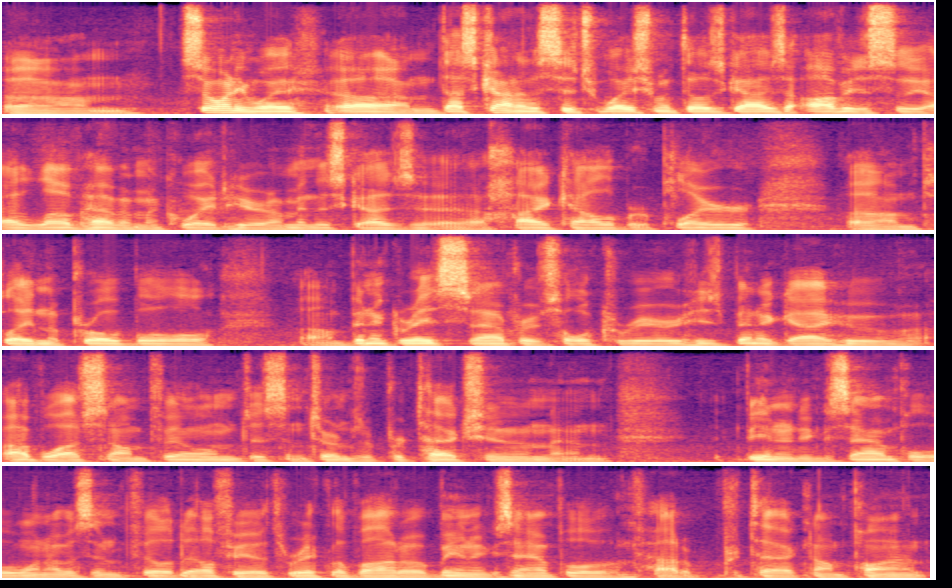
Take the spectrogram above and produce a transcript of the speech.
Um, so anyway, um, that's kind of the situation with those guys. Obviously, I love having McQuaide here. I mean, this guy's a high caliber player, um, played in the Pro Bowl, um, been a great snapper his whole career. He's been a guy who I've watched on film just in terms of protection and being an example when I was in Philadelphia with Rick Lovato, being an example of how to protect on punt.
